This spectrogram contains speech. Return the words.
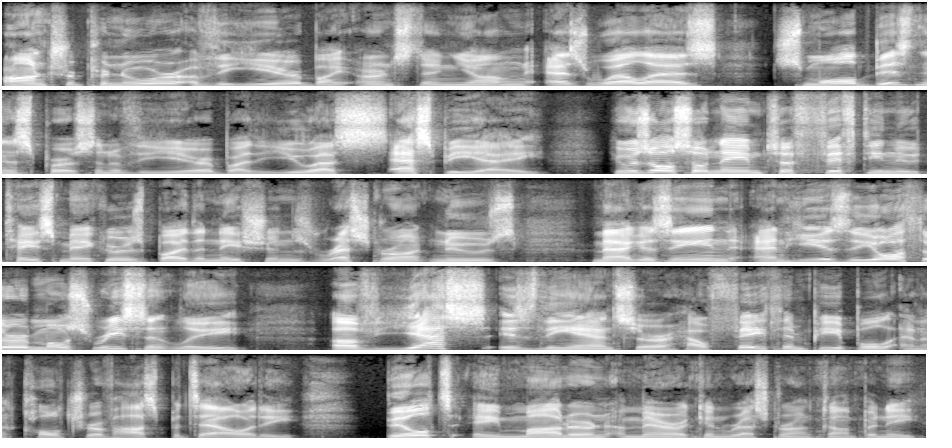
Entrepreneur of the Year by Ernst & Young, as well as Small Business Person of the Year by the U.S. SBA. He was also named to 50 New Tastemakers by the nation's Restaurant News magazine, and he is the author, most recently, of Yes is the Answer How Faith in People and a Culture of Hospitality Built a Modern American Restaurant Company.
